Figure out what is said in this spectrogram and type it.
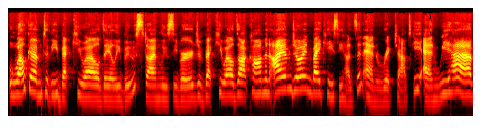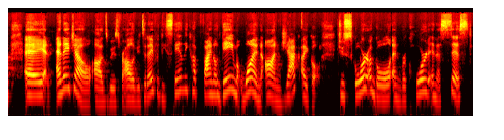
Welcome to the BetQL Daily Boost. I'm Lucy Burdge of BetQL.com, and I am joined by Kasey Hudson and Rick Chapsky. And we have a, an NHL odds boost for all of you today for the Stanley Cup final game one on Jack Eichel to score a goal and record an assist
